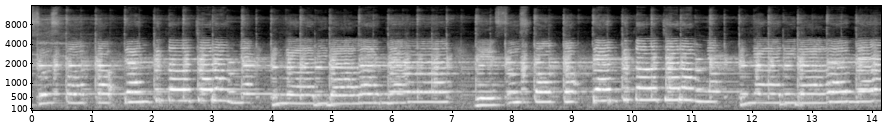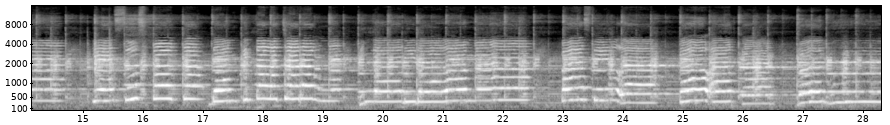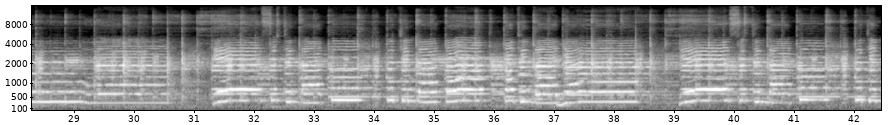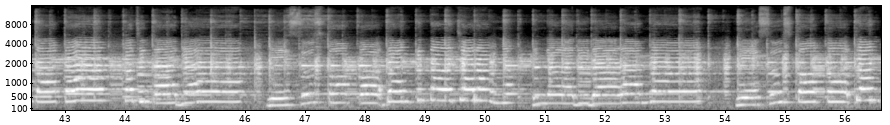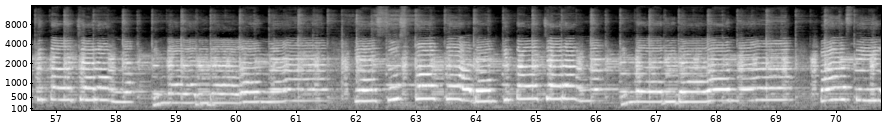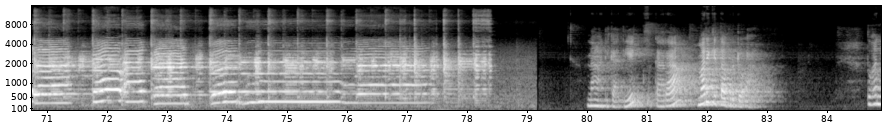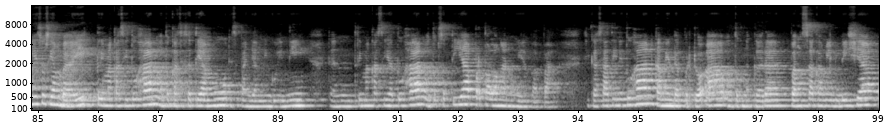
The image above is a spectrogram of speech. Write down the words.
Tuhan untuk kasih setiamu di sepanjang minggu ini. Dan terima kasih ya Tuhan untuk setiap pertolonganmu ya Bapa. Jika saat ini Tuhan kami hendak berdoa untuk negara bangsa kami Indonesia,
